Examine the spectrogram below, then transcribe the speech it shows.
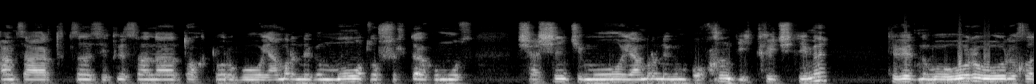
ганц ардцсан сэтгэл санаа тогтворгүй ямар нэгэн муу зуршилтай хүмүүс шашин ч юм уу ямар нэгэн бурханд итгэж тийм ээ тэгээд нөгөө өөрөө өөрийнхөө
